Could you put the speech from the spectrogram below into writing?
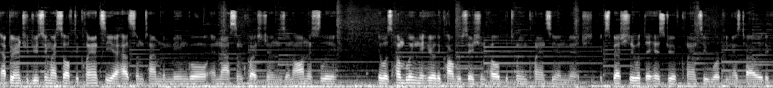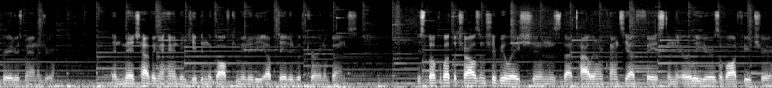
After introducing myself to Clancy, I had some time to mingle and ask some questions, and honestly, it was humbling to hear the conversation held between Clancy and Mitch, especially with the history of Clancy working as Tyler the Creator's manager, and Mitch having a hand in keeping the golf community updated with current events. We spoke about the trials and tribulations that Tyler and Clancy had faced in the early years of Odd Future,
